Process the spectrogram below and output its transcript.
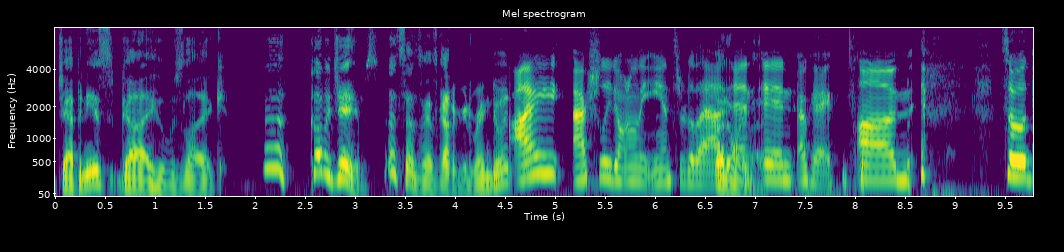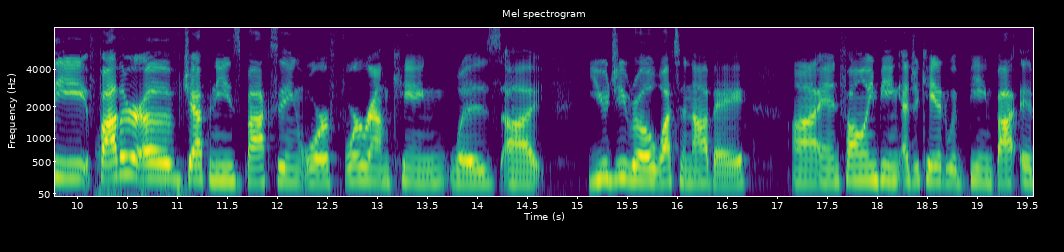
Japanese guy who was like, eh, call me James? That sounds like it's got a good ring to it. I actually don't know the answer to that. Oh, don't worry and about it. and okay. Um so the father of Japanese boxing or four round king was uh Yujiro Watanabe. Uh, and following being educated with being bo- uh,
